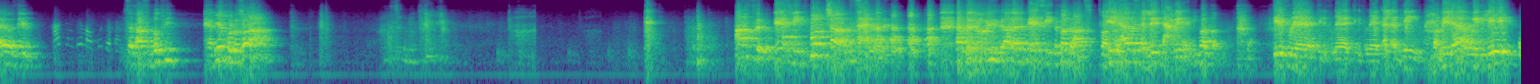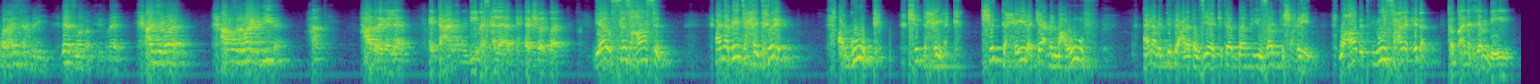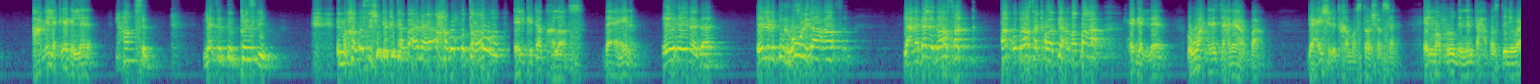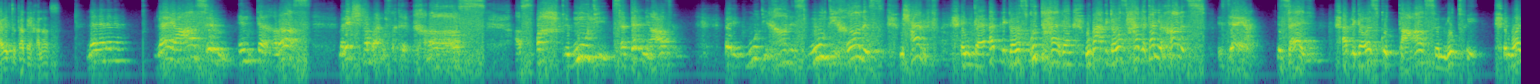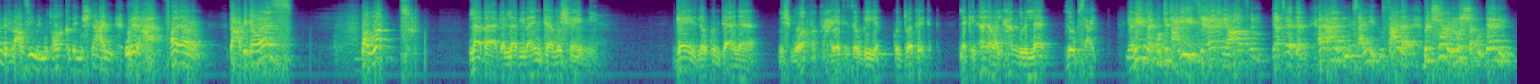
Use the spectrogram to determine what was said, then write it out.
أيوه يا زينب أستاذ عاصم لطفي خليه يدخل بسرعة عاصم لطفي عاصم إيه يا سيدي بوتشر إيه يا سيدي اتفضل يا عاصم اتفضل إيه الهوسه اللي انت عاملها دي اتفضل تليفونات تليفونات تليفونات قلقان ليه ملاوج ليه امال عايز تعمل إيه؟ لازم اضرب تليفونات عايز الورق عاوز الورق جديده حاضر حاضر يا جلاب انت عارف ان دي مساله بتحتاج شوية وقت يا أستاذ عاصم أنا بيتي هيتخرب أرجوك شد حيلك شد حيلك اعمل معروف. أنا متفق على توزيع الكتاب ده في ظرف شهرين وقابض فلوس على كده. طب أنا ذنبي إيه؟ أعمل لك إيه يا جلاب يا عاصم لازم تنقذني. إن ما خلصتش أنت كتاب أنا هروح في الطراوه الكتاب خلاص بقى هنا. إيه هنا ده؟ إيه اللي بتقوله لي ده يا عاصم؟ يعني أجلد رأسك؟ اخد راسك اوديها المطبعة. يا جلال هو إحنا لسه هنعرف بعض؟ ده عشرة 15 سنة. المفروض ان انت حفظتني وعرفت طبعي خلاص. لا لا لا لا. لا يا عاصم انت خلاص. مالكش طبع مستقل خلاص. أصبحت moody. صدقني يا عاصم بقيت moody خالص moody خالص. مش عارف انت قبل الجواز كنت حاجة وبعد الجواز حاجة تانية خالص. إزاي يعني؟ إزاي؟ قبل جواز كنت عاصم لطفي المؤلف العظيم المتوقد المشتعل والحق fire. بعد جواز بلطت. لا بقى يا جلاب يبقى انت مش فاهمني. جايز لو كنت أنا مش موفق في حياتي الزوجية كنت وافقتك. لكن أنا والحمد لله زوج سعيد. يا ريتك كنت تعيس يا أخي يا عاصم. يا ساتر أنا عارف انك سعيد والسعادة بتشر من وشك قدامي.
